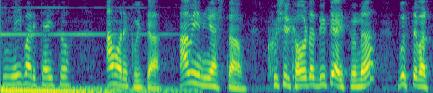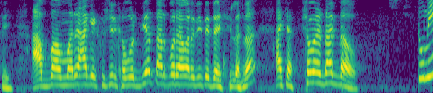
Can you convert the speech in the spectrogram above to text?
তুমি এই বাড়িতে আইছো আমারে কইতা আমি নিয়ে আসতাম। খুশির খবরটা দিতে আইছো না? বুঝতে পারছি। আব্বা আমারে আগে খুশির খবর দিয়া তারপরে আমারে দিতে চাইছিল না? আচ্ছা সবাই ডাক দাও। তুমি?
